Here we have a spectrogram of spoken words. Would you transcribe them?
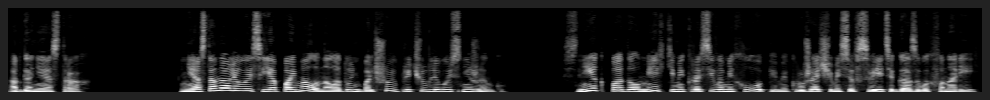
отгоняя страх. Не останавливаясь, я поймала на ладонь большую причудливую снежинку. Снег падал мягкими красивыми хлопьями, кружащимися в свете газовых фонарей,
